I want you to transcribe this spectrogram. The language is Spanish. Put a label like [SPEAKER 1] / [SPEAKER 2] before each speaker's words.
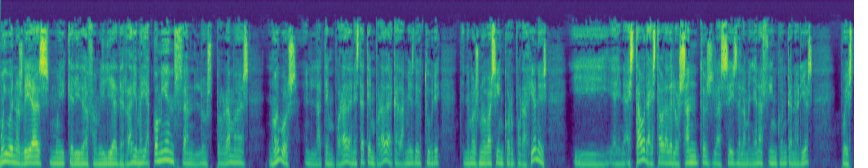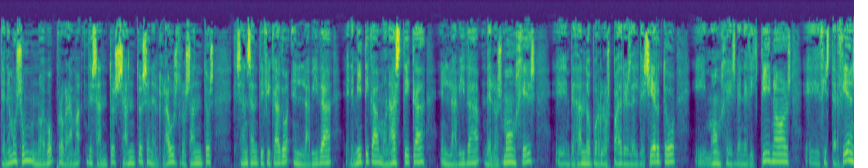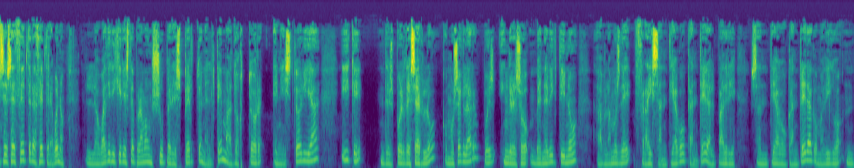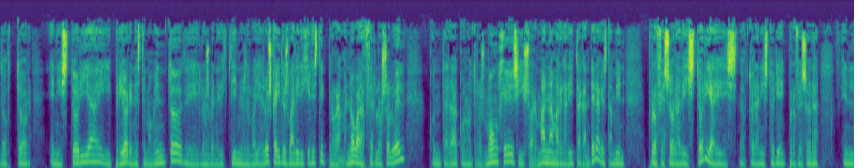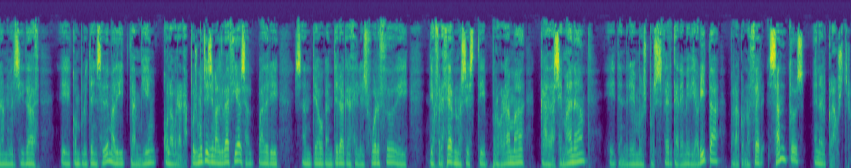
[SPEAKER 1] Muy buenos días, muy querida familia de Radio María. Comienzan los programas nuevos en la temporada, en esta temporada. Cada mes de octubre tenemos nuevas incorporaciones. Y a esta hora, a esta hora de los santos, las seis de la mañana, cinco en Canarias, pues tenemos un nuevo programa de santos, santos en el claustro, santos que se han santificado en la vida eremítica, monástica, en la vida de los monjes, eh, empezando por los padres del desierto y monjes benedictinos, eh, cistercienses, etcétera, etcétera. Bueno, lo va a dirigir este programa un súper experto en el tema, doctor en historia y que después de serlo como seglar, pues ingresó benedictino. Hablamos de Fray Santiago Cantera, el padre Santiago Cantera, como digo, doctor en historia y prior en este momento de los benedictinos del Valle de los Caídos, va a dirigir este programa. No va a hacerlo solo él, contará con otros monjes y su hermana Margarita Cantera, que es también profesora de historia, es doctora en historia y profesora en la Universidad eh, Complutense de Madrid, también colaborará. Pues muchísimas gracias al padre Santiago Cantera que hace el esfuerzo de, de ofrecernos este programa cada semana y tendremos pues cerca de media horita para conocer santos en el claustro.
